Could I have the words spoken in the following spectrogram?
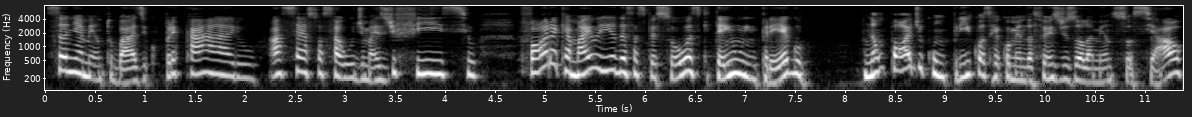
saneamento básico precário, acesso à saúde mais difícil. Fora que a maioria dessas pessoas que têm um emprego não pode cumprir com as recomendações de isolamento social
